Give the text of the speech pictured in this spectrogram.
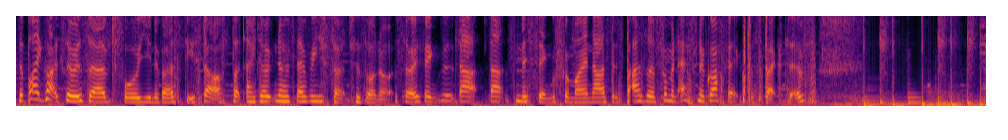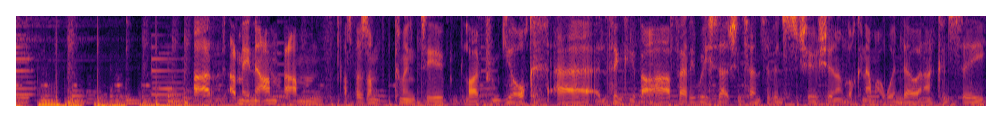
the bike racks are reserved for university staff, but I don't know if they're researchers or not. So I think that, that that's missing from my analysis. But as a, from an ethnographic perspective, I, I mean, I'm, I'm, i suppose I'm coming to you live from York uh, and thinking about our fairly research-intensive institution. I'm looking out my window and I can see,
